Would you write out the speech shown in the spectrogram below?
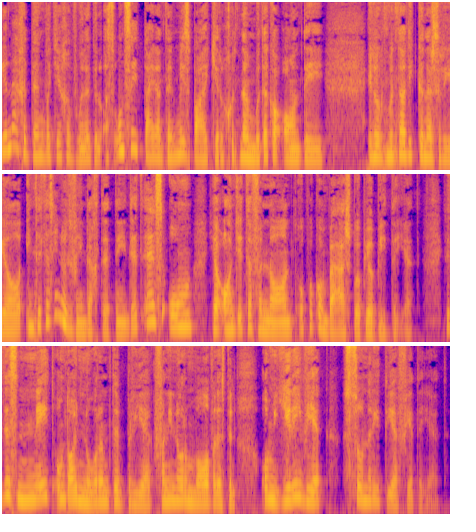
enige ding wat jy gewoonlik doen. As ons sê tyd dan dink mense baie keer goed nou moet ek 'n aand hê en ek moet nou die kinders reël en dit is nie noodwendig dit nie. Dit is om jou aandete vanaand op 'n kombers op jou bed te eet. Dit is net om daai norm te breek van die normaal wat ons doen om hierdie week sonder die TV te eet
